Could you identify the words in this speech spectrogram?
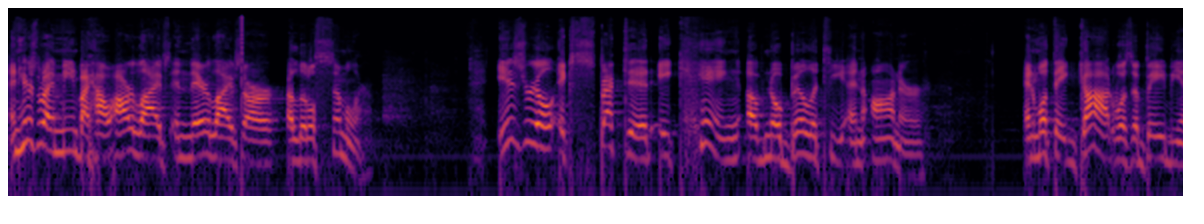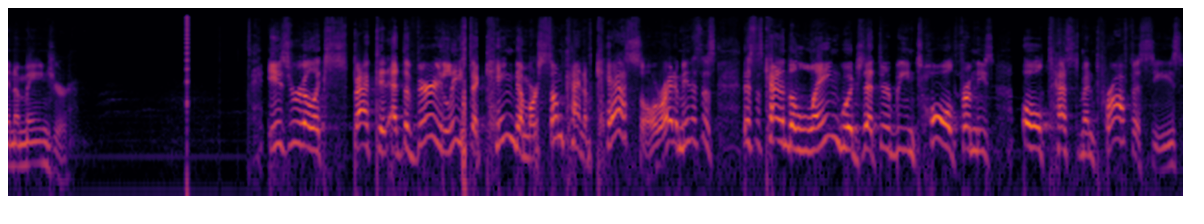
And here's what I mean by how our lives and their lives are a little similar. Israel expected a king of nobility and honor, and what they got was a baby in a manger. Israel expected, at the very least, a kingdom or some kind of castle, right? I mean, this is, this is kind of the language that they're being told from these Old Testament prophecies.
